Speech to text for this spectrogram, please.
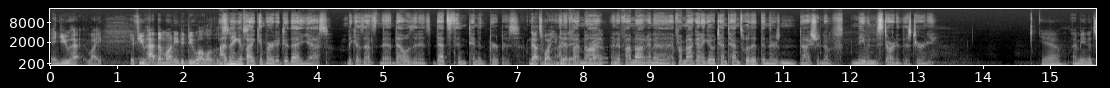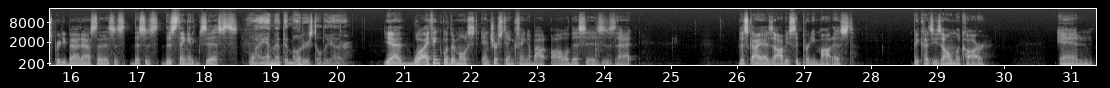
And you had like, if you had the money to do all of those, I think if I converted to that, yes. Because that's that, that was in its that's the intended purpose. That's why you And did if it, I'm not, right? and if I'm not gonna, if I'm not gonna go ten tenths with it, then there's I shouldn't have even started this journey. Yeah, I mean it's pretty badass that this is this is this thing exists. Why and that the motor's still together. Yeah, well, I think what the most interesting thing about all of this is is that this guy is obviously pretty modest because he's owned the car and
